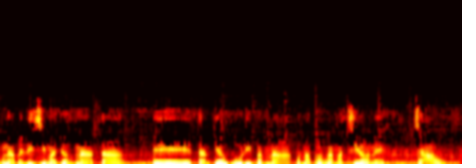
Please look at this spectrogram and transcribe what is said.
una bellissima giornata e tanti auguri per la, per la programmazione. Ciao!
